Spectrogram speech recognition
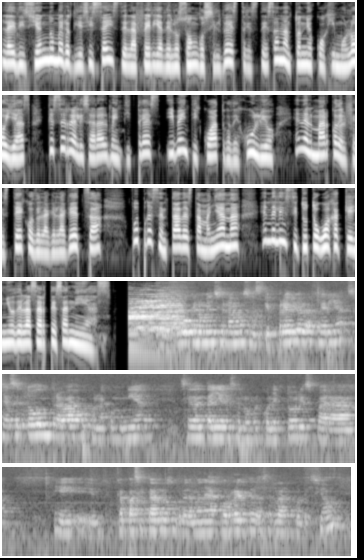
La edición número 16 de la Feria de los Hongos Silvestres de San Antonio Coajimoloyas, que se realizará el 23 y 24 de julio en el marco del festejo de la Guelaguetza, fue presentada esta mañana en el Instituto Oaxaqueño de las Artesanías. Algo que no mencionamos es que previo a la feria se hace todo un trabajo con la comunidad, se dan talleres a los recolectores para eh, capacitarlos sobre la manera correcta de hacer la recolección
